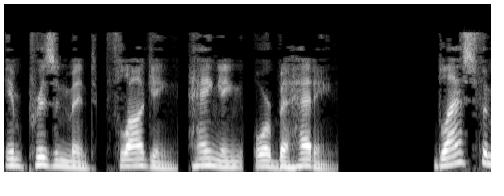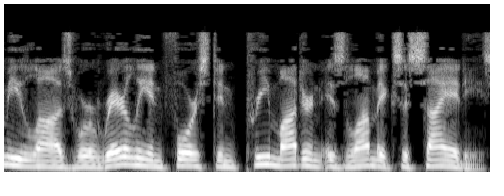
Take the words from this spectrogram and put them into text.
imprisonment, flogging, hanging, or beheading. Blasphemy laws were rarely enforced in pre-modern Islamic societies,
